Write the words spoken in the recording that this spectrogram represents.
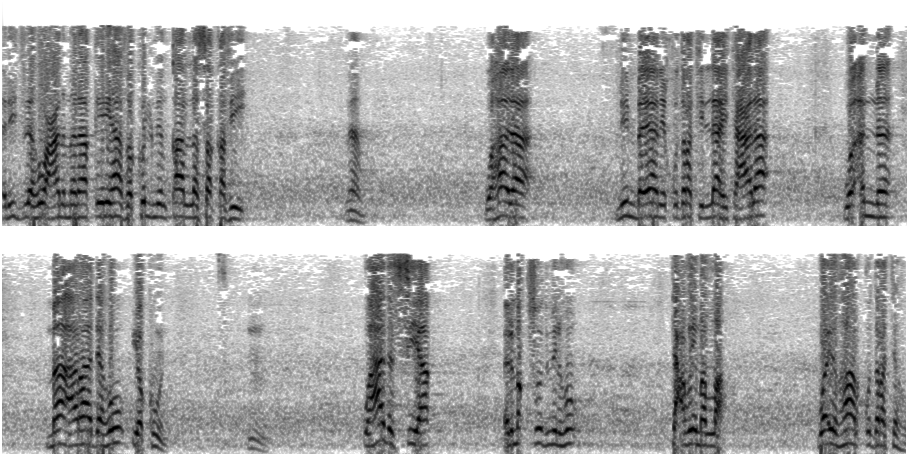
رجله عن مناقيرها فكل منقار لصق فيه نعم. وهذا من بيان قدرة الله تعالى وأن ما أراده يكون. وهذا السياق المقصود منه تعظيم الله وإظهار قدرته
